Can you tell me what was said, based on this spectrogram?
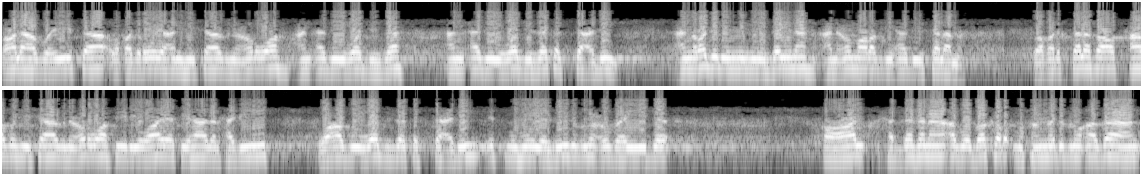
قال أبو عيسى وقد روي عن هشام بن عروة عن أبي وجزة عن أبي وجزة السعدي عن رجل من مزينة عن عمر بن أبي سلمة. وقد اختلف أصحاب هشام بن عروة في رواية هذا الحديث وأبو وجزة السعدي اسمه يزيد بن عبيد. قال حدثنا أبو بكر محمد بن أبان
